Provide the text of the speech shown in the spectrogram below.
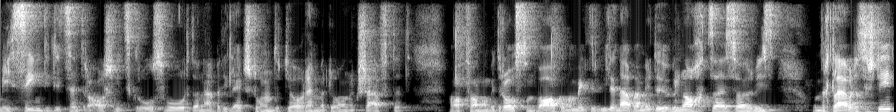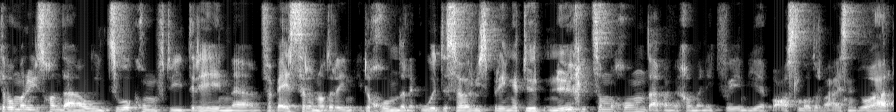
Wir sind in der Zentralschweiz gross geworden. Eben die letzten 100 Jahre haben wir hier geschäftet. Angefangen mit Ross und Wagen und mittlerweile eben mit Übernachtsservice. Und ich glaube, das ist dort, wo wir uns auch in Zukunft weiterhin äh, verbessern oder in, in den Kunden einen guten Service bringen, dort Nähe zum Kunden. Eben, wir kommen nicht von irgendwie Basel oder weiss nicht woher,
